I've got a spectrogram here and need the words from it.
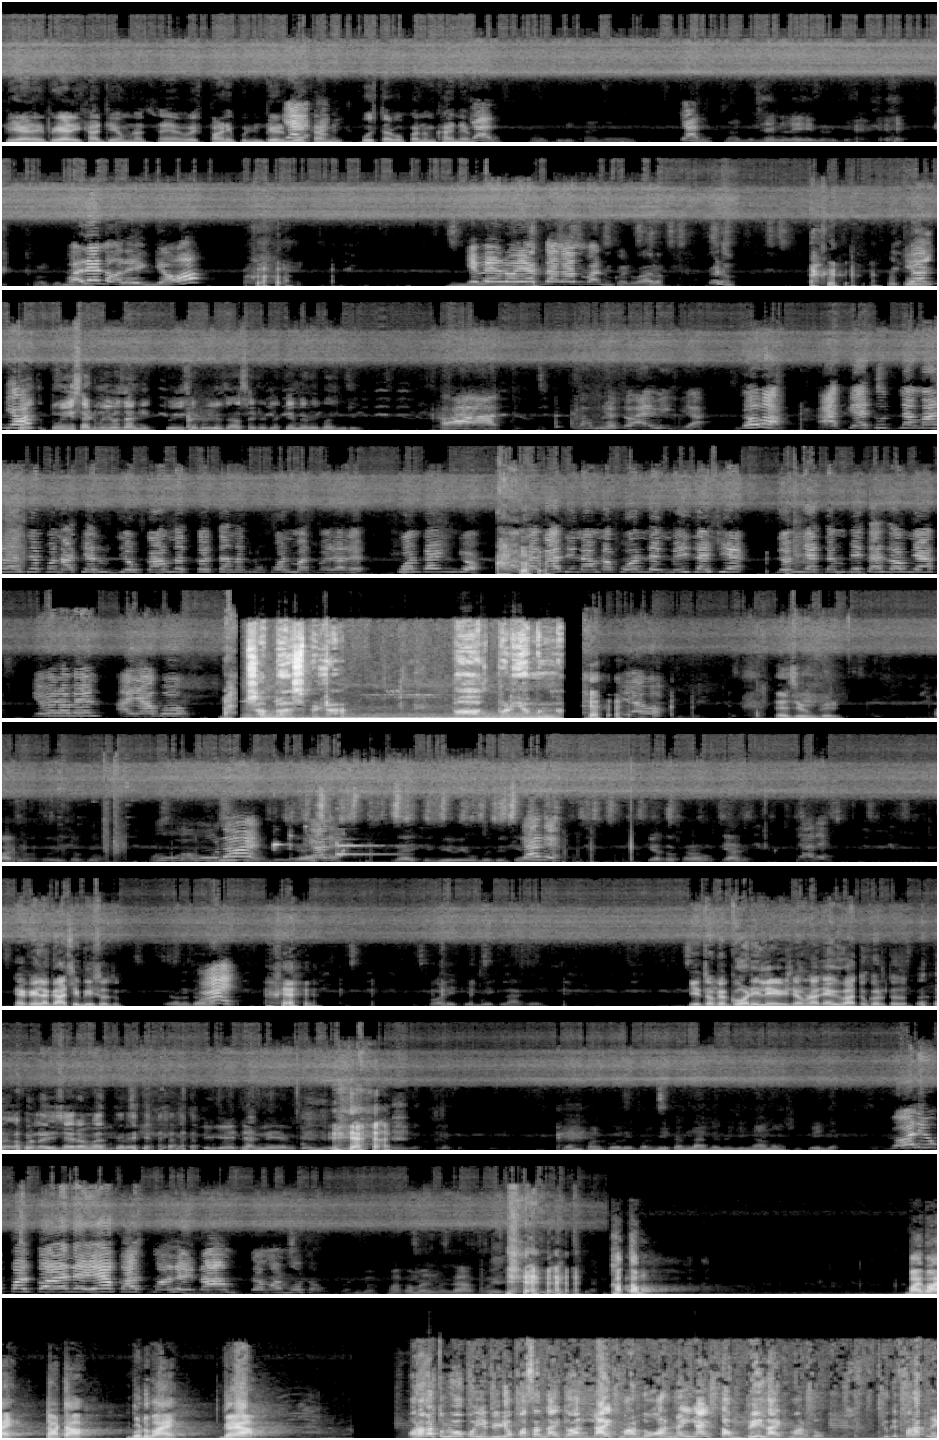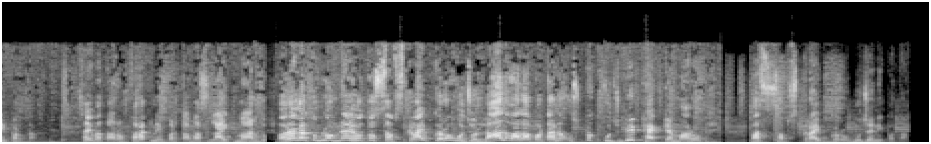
ભેળ. ભેળે ખાધી હમણાં. અહીંયા પાણીપુરી ભેળ બે ખાઈને. પૂછતાર પપ્પાને ખાઈને તું ઈ- તું- તું સાઈડ વયો જા ની. તું ઈ સાઈડ વયો જા આ સાઈડ એટલે કેમેરો બાજુ રહી. હા અમે બઢિયા મુન્ના. ઝૂમ કર આટલો તો ઈ તો કે હું હું નહીં. ક્યારે? ગાયથી બીવ એવું બધું ક્યારે? કે તો ખરા હું ક્યારે? હે કઈલા ગાછી બીસો તું એ તો કે ઘોડી લેવી છે હમણાં એવી વાતો કરતો હતો. ઓલા ઈશારા વાત કરે. વેચાણને એમ કે. એમ પણ ઘોડી પર બીક લાગે ને જે નાનો છે કહી દે? ઘોડી ઉપર તો એને એક હાથમાં લે નામ તમાર મોટા ઉપર. ડફા કમાઈ મજા ખતમ. Bye bye. Tata good bye गया। और अगर तुम लोगों को ये वीडियो पसंद आई तो यार लाइक मार दो, और नहीं आई तब भी लाइक मार दो, क्योंकि फ़र्क नहीं पड़ता। सही बता रहा हूँ, फ़र्क नहीं पड़ता, बस लाइक मार दो। और अगर तुम लोग नए हो तो सब्सक्राइब करो, वो जो लाल वाला बटन है, उस पर कुछ भी फेंक के मारो। बस सब्सक्राइब करो, मुझे नहीं पता।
